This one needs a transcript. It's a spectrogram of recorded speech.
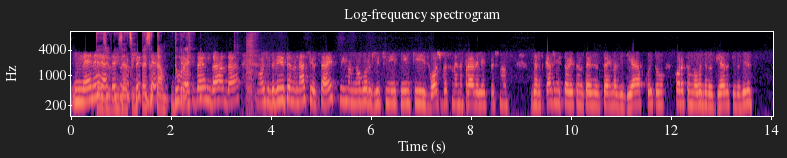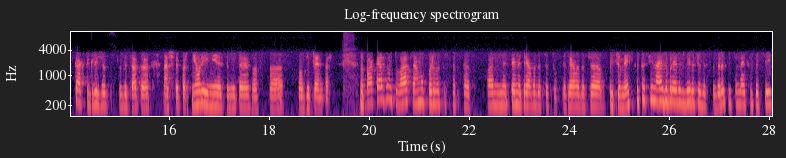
Не, не, тези организации. Те, те са там. Добре. Ден, да, да. Може да видите на нашия сайт. Има много различни снимки. Изложба сме направили всъщност да разкажем историята на тези деца. Има видеа, в които хората могат да разгледат и да видят как се грижат децата нашите партньори и ние самите в този център. Но пак казвам, това е само първата стъпка не, те не трябва да са тук. Те трябва да са при семействата си. Най-добре, разбира се, да се съберат с семействата си.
